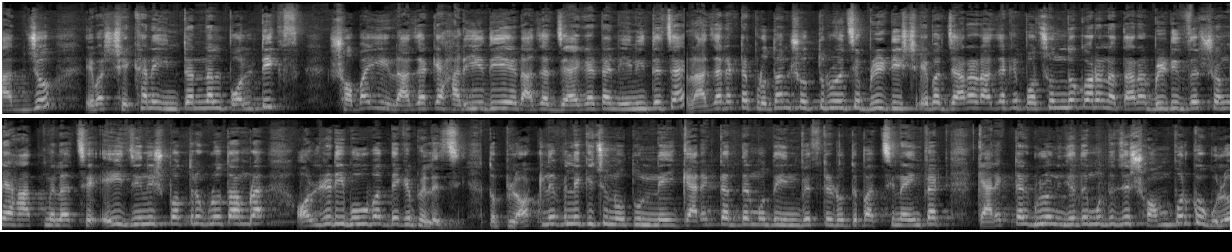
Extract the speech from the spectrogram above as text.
রাজ্য এবার সেখানে ইন্টারনাল পলিটিক্স সবাই রাজাকে হারিয়ে দিয়ে রাজার জায়গাটা নিয়ে নিতে চায়। রাজার একটা প্রধান শত্রু রয়েছে ব্রিটিশ এবার যারা রাজাকে পছন্দ করে না, তারা ব্রিটিশদের সঙ্গে হাত মেলাচ্ছে। এই জিনিসপত্রগুলো তো আমরা অলরেডি বহুবার দেখে ফেলেছি। তো প্লট লেভেলে কিছু নতুন নেই ক্যারেক্টারদের মধ্যে ইনভেস্টেড হতে পারছি না। ইনফ্যাক্ট ক্যারেক্টারগুলো নিজেদের মধ্যে যে সম্পর্কগুলো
